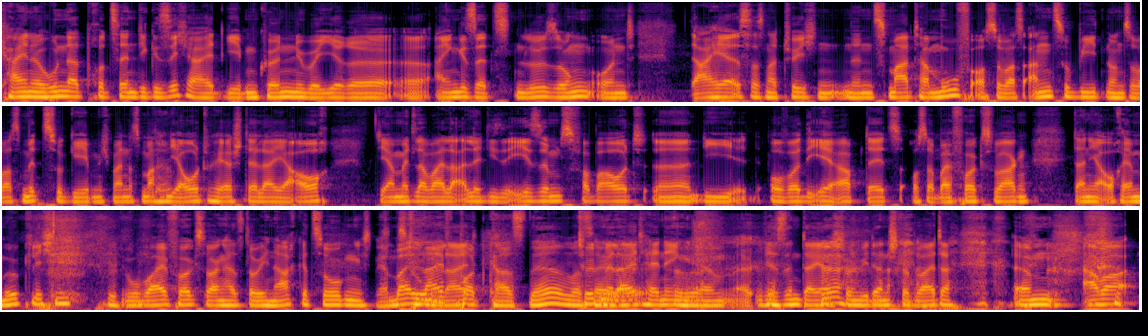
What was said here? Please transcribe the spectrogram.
keine hundertprozentige Sicherheit geben können über ihre äh, eingesetzten Lösungen und daher ist das natürlich ein, ein, smarter Move, auch sowas anzubieten und sowas mitzugeben. Ich meine, das machen ja. die Autohersteller ja auch. Die haben mittlerweile alle diese eSIMs verbaut, äh, die Over-the-Air-Updates, außer bei Volkswagen, dann ja auch ermöglichen. Wobei Volkswagen hat es, glaube ich, nachgezogen. Ich, wir haben einen Live-Podcast, ne? Marcel, tut mir leid, Henning. Also ähm, wir sind da ja schon wieder einen Schritt weiter. Ähm, aber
